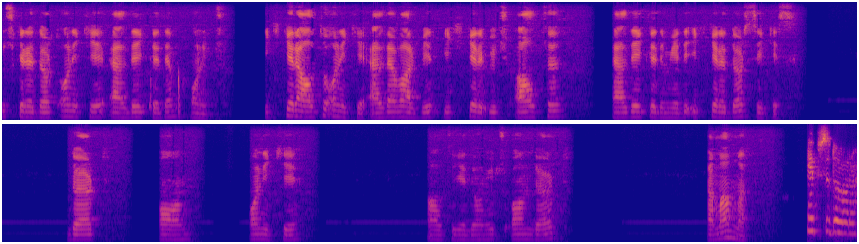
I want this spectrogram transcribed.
3 kere 4 12. Elde ekledim 13. 2 kere 6 12. Elde var 1. 2 kere 3 6. Elde ekledim 7. 2 kere 4 8. 4 10 12 6 7 13 14 Tamam mı? Hepsi doğru.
